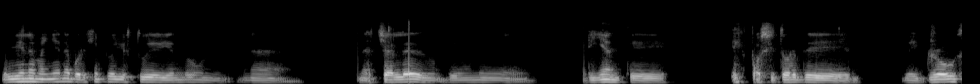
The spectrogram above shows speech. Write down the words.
Hoy en la mañana, por ejemplo, yo estuve viendo una, charla de, un brillante expositor de, growth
